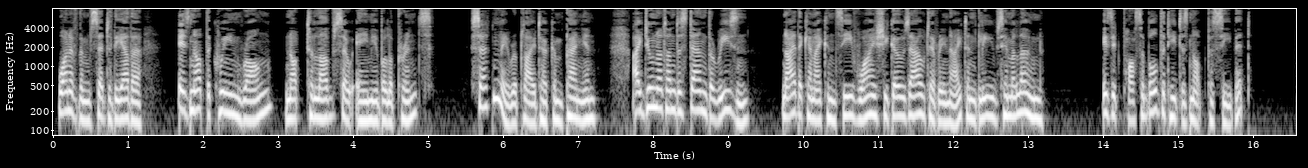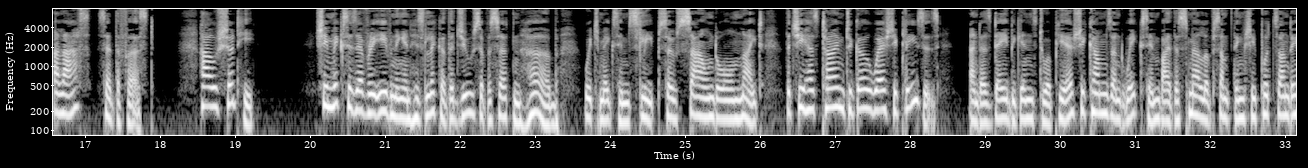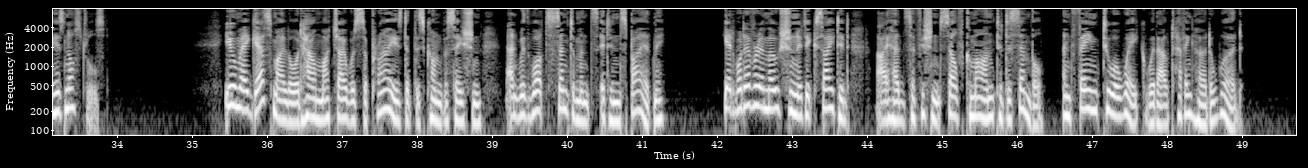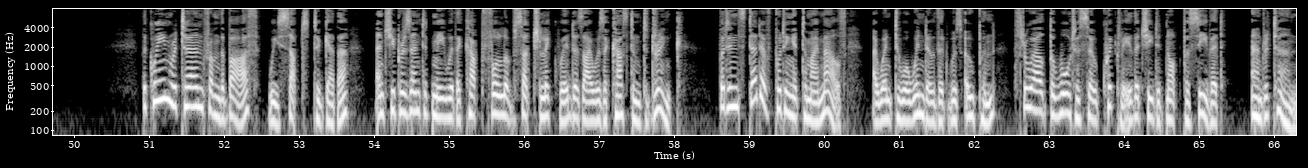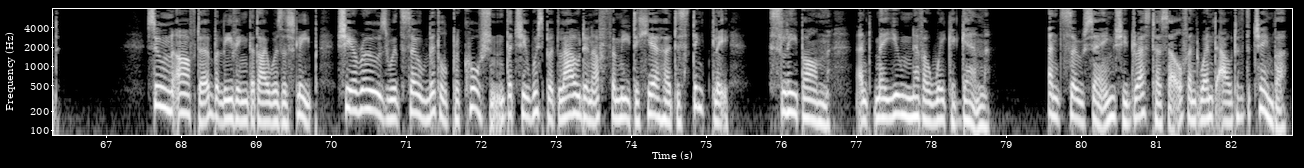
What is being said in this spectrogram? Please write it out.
One of them said to the other, is not the queen wrong, not to love so amiable a prince? Certainly, replied her companion. I do not understand the reason, neither can I conceive why she goes out every night and leaves him alone. Is it possible that he does not perceive it? Alas, said the first, how should he? She mixes every evening in his liquor the juice of a certain herb, which makes him sleep so sound all night that she has time to go where she pleases, and as day begins to appear, she comes and wakes him by the smell of something she puts under his nostrils. You may guess, my lord, how much I was surprised at this conversation, and with what sentiments it inspired me. Yet whatever emotion it excited, I had sufficient self-command to dissemble, and feigned to awake without having heard a word. The Queen returned from the bath, we supped together, and she presented me with a cup full of such liquid as I was accustomed to drink but instead of putting it to my mouth, I went to a window that was open, threw out the water so quickly that she did not perceive it, and returned. Soon after, believing that I was asleep, she arose with so little precaution that she whispered loud enough for me to hear her distinctly, Sleep on, and may you never wake again. And so saying, she dressed herself and went out of the chamber.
